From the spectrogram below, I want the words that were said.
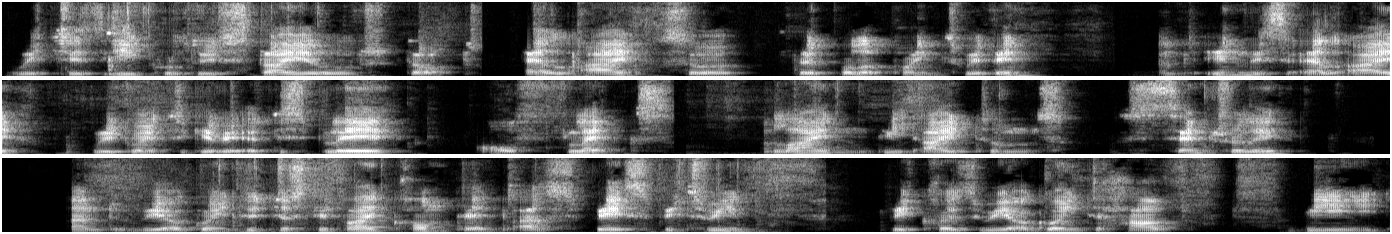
which is equal to styled.li so the bullet points within. And in this li we're going to give it a display of flex align the items centrally and we are going to justify content as space between because we are going to have the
